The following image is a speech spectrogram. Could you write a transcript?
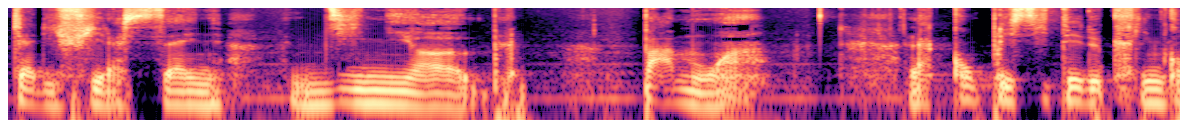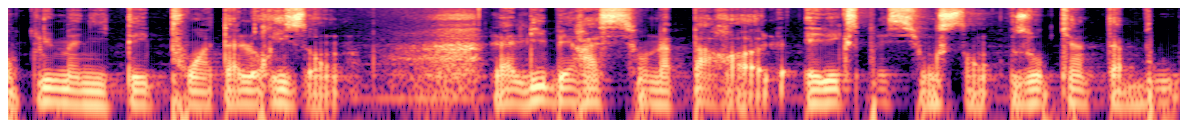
qualifie la scène d'ignoble. Pas moins. La complicité de crimes contre l'humanité pointe à l'horizon. La libération de la parole et l'expression sans aucun tabou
